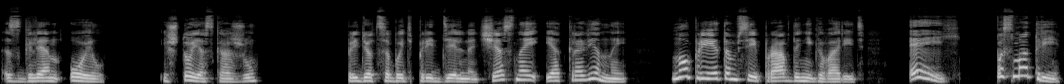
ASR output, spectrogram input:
с Глен Ойл. И что я скажу? Придется быть предельно честной и откровенной, но при этом всей правды не говорить. «Эй, посмотри!»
